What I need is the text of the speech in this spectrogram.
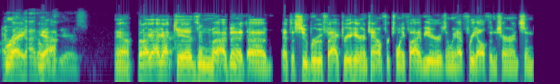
I Right, that over yeah. the years. Yeah, but I, I got kids, and uh, I've been at uh, at the Subaru factory here in town for 25 years, and we have free health insurance, and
